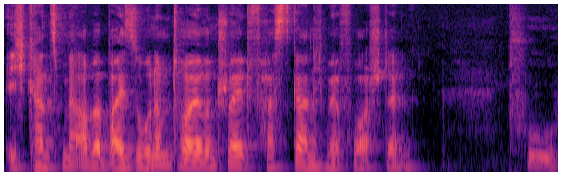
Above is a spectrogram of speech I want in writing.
Ich kann es mir aber bei so einem teuren Trade fast gar nicht mehr vorstellen. Puh.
